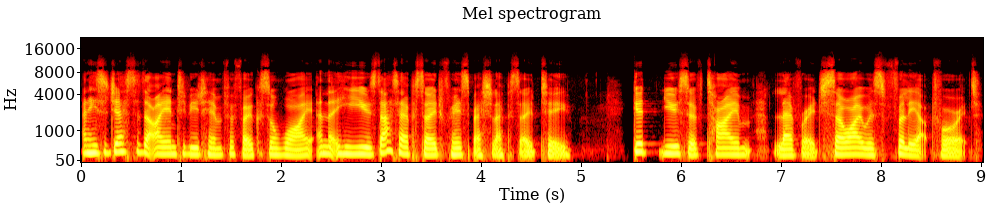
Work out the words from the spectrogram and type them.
and he suggested that I interviewed him for Focus on Why and that he used that episode for his special episode too. Good use of time leverage, so I was fully up for it.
